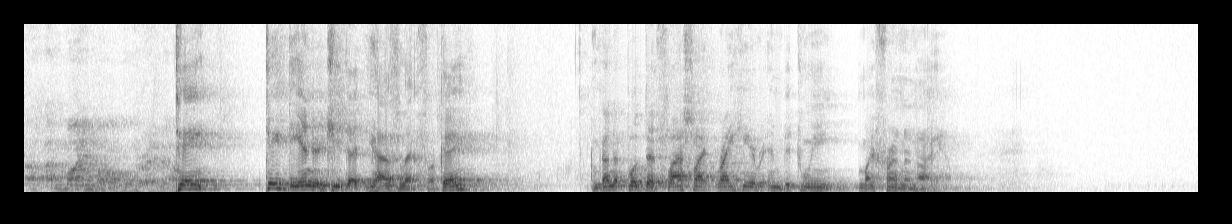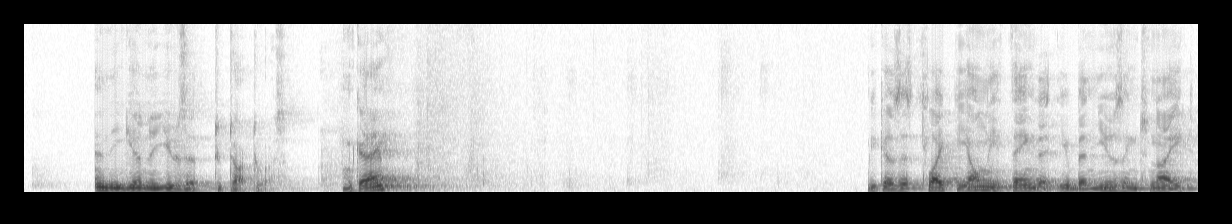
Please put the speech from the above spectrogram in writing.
I'm mind boggled right now. Take, take the energy that you have left, okay? I'm gonna put the flashlight right here in between my friend and I. And you're gonna use it to talk to us, okay? Because it's like the only thing that you've been using tonight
